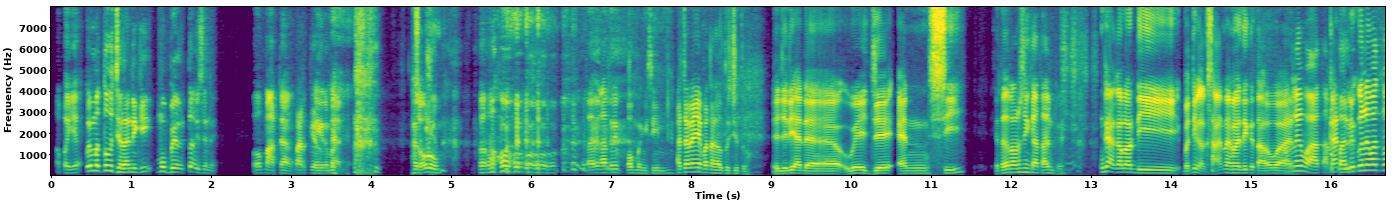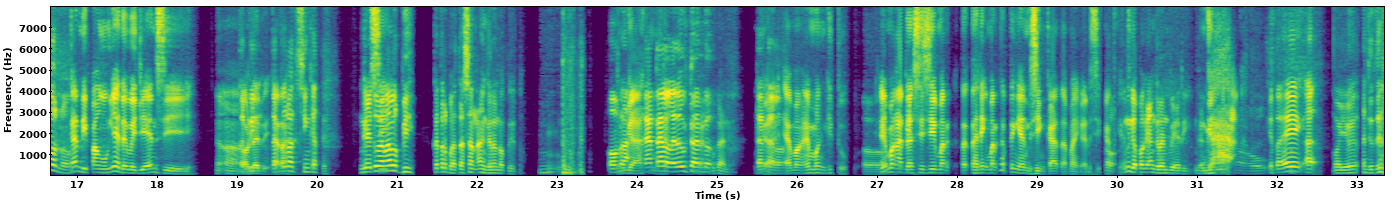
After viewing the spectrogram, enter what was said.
Apa ya? kowe metu jalan iki mobil tok isine. Oh, Madang. Parkir. Pengiriman. Showroom. Oh, tarik antri pom bensin. Acaranya apa tanggal 7 tuh? Ya jadi ada WJNC. Kita orang singkatan deh. Enggak kalau di berarti enggak ke sana berarti ketahuan. Kan lewat, aku Kan- balik lewat kono. Kan di panggungnya ada WJNC. Kalau tapi dari tapi rada singkat ya. Enggak itu Si- karena lebih keterbatasan anggaran waktu itu. Oh, Enggak, tetel itu udah tuh. bukan. ya? Enggak, Tetel. emang emang gitu. Oh. Emang ada sisi mar- te- teknik marketing yang disingkat apa yang enggak disingkat Oh, gitu. ini enggak pakai anggaran BRI. Enggak. Oh. Kita eh ah, mau yuk lanjutin.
